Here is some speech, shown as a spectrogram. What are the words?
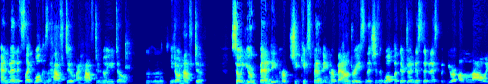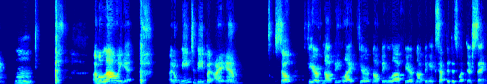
And then it's like, well, because I have to, I have to. No, you don't. Mm-mm, you don't have to. So you're bending her. She keeps bending her boundaries. And then she's like, well, but they're doing this, they're doing this, but you're allowing. Mm. I'm allowing it. I don't mean to be, but I am. So fear of not being liked, fear of not being loved, fear of not being accepted is what they're saying.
